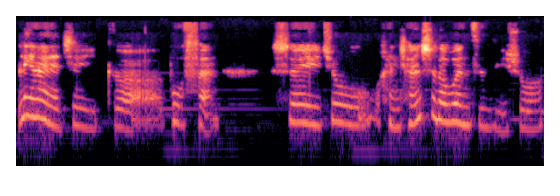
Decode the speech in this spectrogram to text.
恋爱的这一个部分，所以就很诚实的问自己说：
